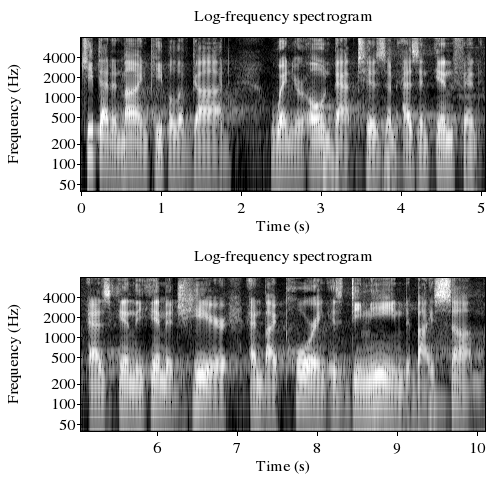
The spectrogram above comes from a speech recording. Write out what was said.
Keep that in mind, people of God when your own baptism as an infant, as in the image here, and by pouring is demeaned by some.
